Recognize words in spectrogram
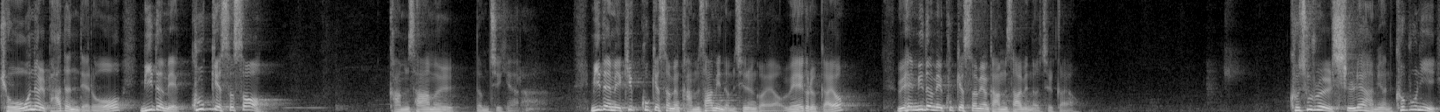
교훈을 받은 대로 믿음에 굳게 서서 감사함을 넘치게 하라. 믿음에 굳게 서면 감사함이 넘치는 거예요. 왜 그럴까요? 왜 믿음에 굳게 서면 감사함이 넘칠까요? 그 주를 신뢰하면 그분이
